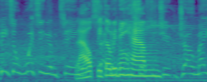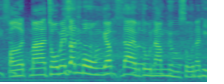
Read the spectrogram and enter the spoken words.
the scoring in an unrivaled 14 league matches this season, and they continued that trend. Peter Whittingham teamed แล้ว up ปีเตอร์ second วิ half ติงแฮม substitute Joe Mason. เปิดมาโจเมสันโมงครับ ได้ประตูนำ1-0 นาที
